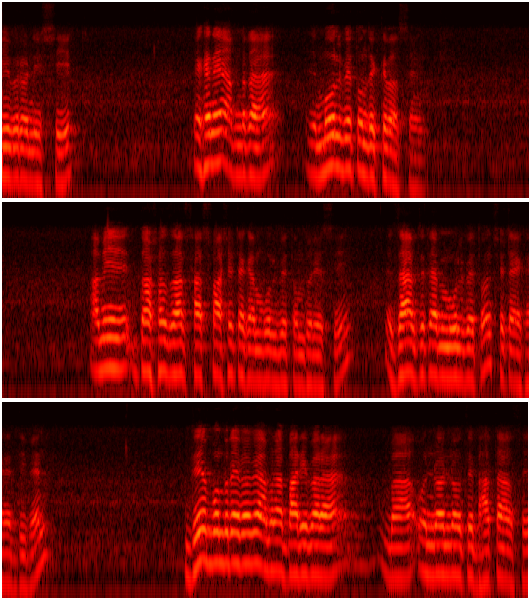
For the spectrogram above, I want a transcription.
বিবরণী শিট এখানে আপনারা মূল বেতন দেখতে পাচ্ছেন। আমি দশ হাজার সাতশো আশি টাকা মূল বেতন ধরেছি। যার যেটা মূল বেতন সেটা এখানে দিবেন। দিয়ে বন্ধুরা, এভাবে আমরা বাড়ি ভাড়া বা অন্যান্য যে ভাতা আছে,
